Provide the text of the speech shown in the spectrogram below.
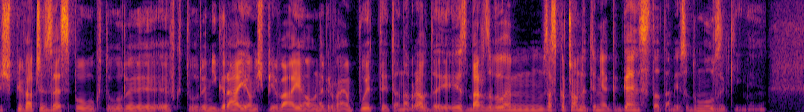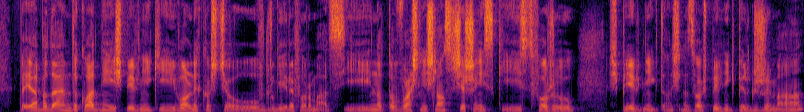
śpiewaczy zespół, który, w którym grają i śpiewają, nagrywają płyty. To naprawdę jest bardzo, byłem zaskoczony tym, jak gęsto tam jest od muzyki. Nie? Ja badałem dokładniej śpiewniki wolnych kościołów drugiej reformacji. No to właśnie Śląsk Cieszyński stworzył śpiewnik, to on się nazywał Śpiewnik Pielgrzyma.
